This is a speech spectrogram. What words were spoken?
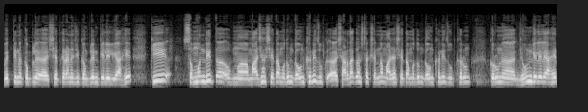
व्यक्तीनं कंप्ले शेतकऱ्याने जी कंप्लेंट केलेली आहे की संबंधित म- माझ्या शेतामधून गौण खनिज शारदा कन्स्ट्रक्शननं माझ्या शेतामधून गौण खनिज करून घेऊन गेलेले आहेत.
